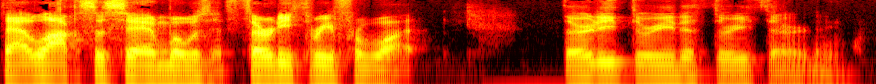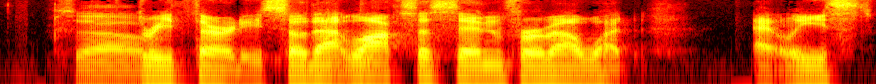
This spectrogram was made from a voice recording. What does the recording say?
That locks us in. What was it? Thirty-three for what? 33 to 330. So Three thirty. So that locks us in for about what? At least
